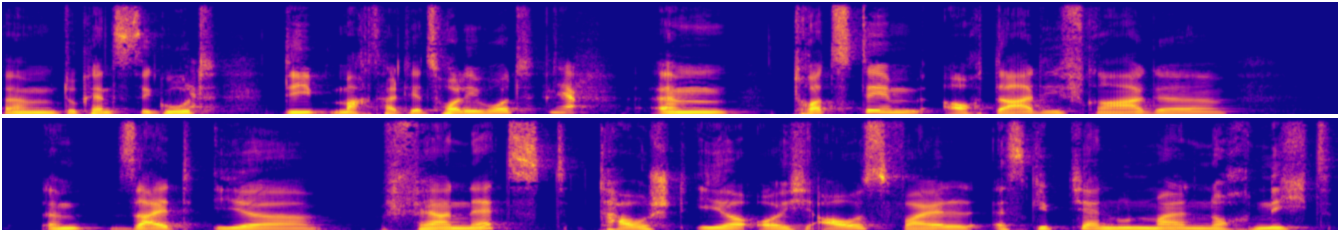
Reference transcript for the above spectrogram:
Ähm, du kennst sie gut. Die macht halt jetzt Hollywood. Ja. Ähm, trotzdem auch da die Frage, ähm, seid ihr vernetzt? Tauscht ihr euch aus? Weil es gibt ja nun mal noch nicht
